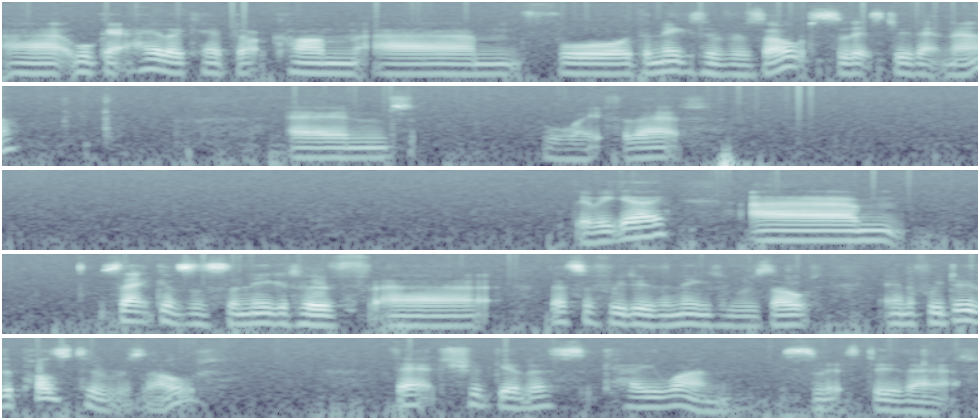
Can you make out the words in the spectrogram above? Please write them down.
uh, we'll get halocab.com um, for the negative result, so let's do that now and we'll wait for that. There we go. Um, so that gives us the negative, uh, that's if we do the negative result, and if we do the positive result, that should give us K1. So let's do that.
